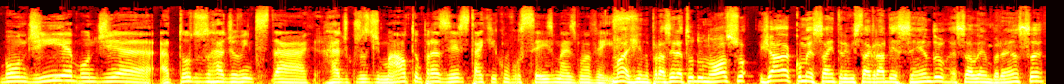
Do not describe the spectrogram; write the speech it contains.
Bom dia, bom dia a todos os radiovintes da Rádio Cruz de Malta. É um prazer estar aqui com vocês mais uma vez. Imagino, o prazer é todo nosso. Já começar a entrevista agradecendo essa lembrança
